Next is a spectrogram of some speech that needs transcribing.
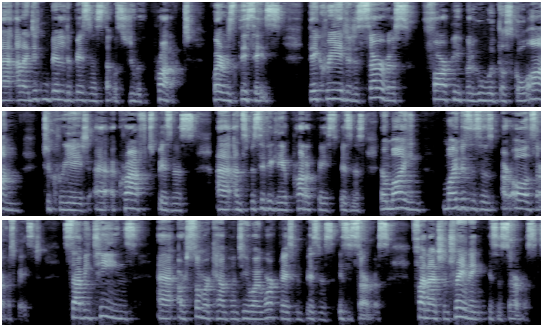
uh, and I didn't build a business that was to do with product, whereas this is. They created a service for people who would thus go on to create a, a craft business uh, and specifically a product based business. Now, mine, my businesses are all service based. Savvy Teens, uh, our summer camp and TY work placement business is a service. Financial training is a service.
